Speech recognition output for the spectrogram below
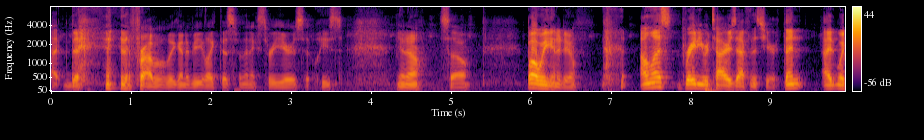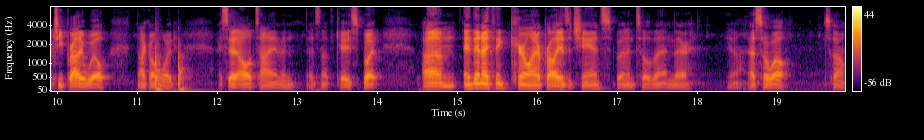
I, they're, they're probably going to be like this for the next three years at least, you know. So, but what are we going to do? Unless Brady retires after this year, then I, which he probably will. Knock on wood. I say that all the time, and that's not the case. But um, and then I think Carolina probably has a chance, but until then, they're you know SOL. So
